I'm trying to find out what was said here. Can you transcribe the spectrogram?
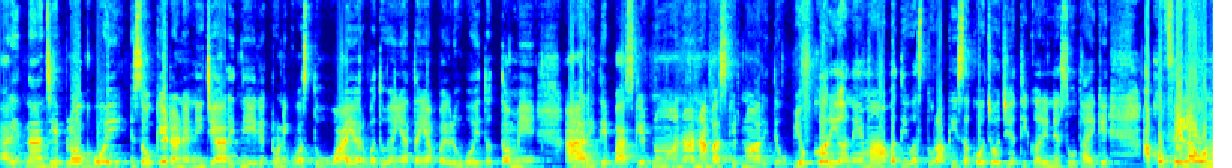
આ રીતના જે પ્લગ હોય સોકેટ અને નીચે આ રીતની ઇલેક્ટ્રોનિક વસ્તુ વાયર બધું અહીંયા ત્યાં પડ્યું હોય તો તમે આ રીતે બાસ્કેટનો, નાના બાસ્કેટનો આ રીતે ઉપયોગ કરી અને એમાં બધી વસ્તુ રાખી શકો છો. જેથી કરીને શું થાય કે આખો ફેલાવો ન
